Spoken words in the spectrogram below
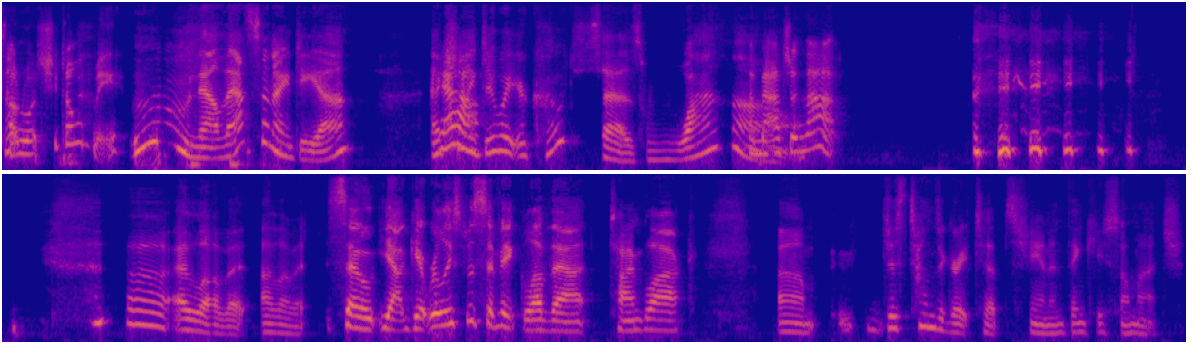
Done what she told me. Ooh, now that's an idea. Actually Yeah. do what your coach says. Wow. Imagine that. Uh, I love it. I love it. So yeah, get really specific. Love that time block. Um, just tons of great tips, Shannon. Thank you so much.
